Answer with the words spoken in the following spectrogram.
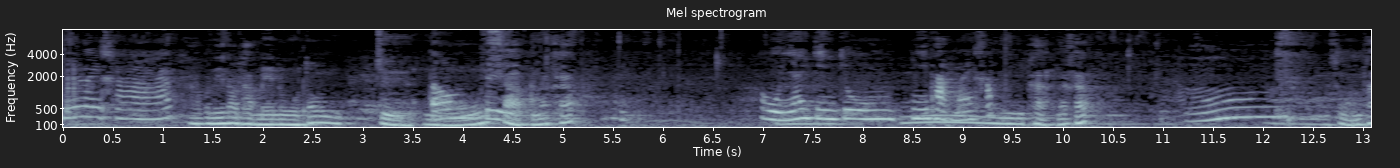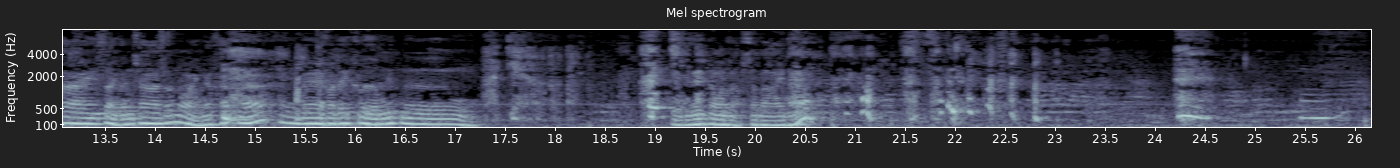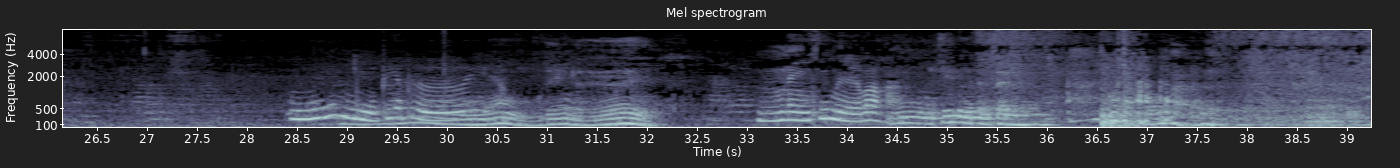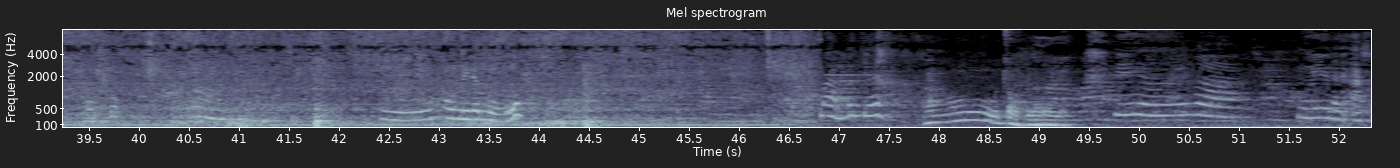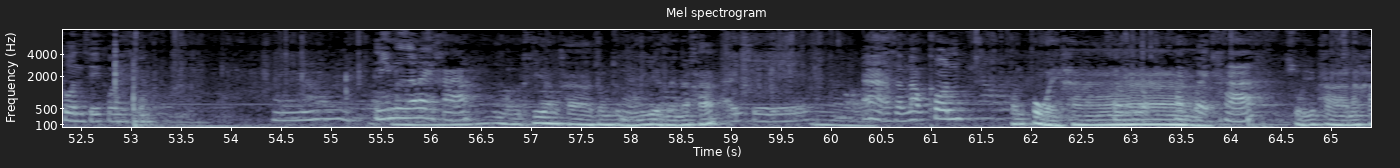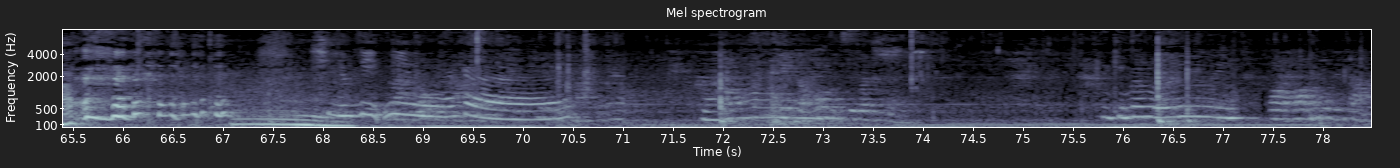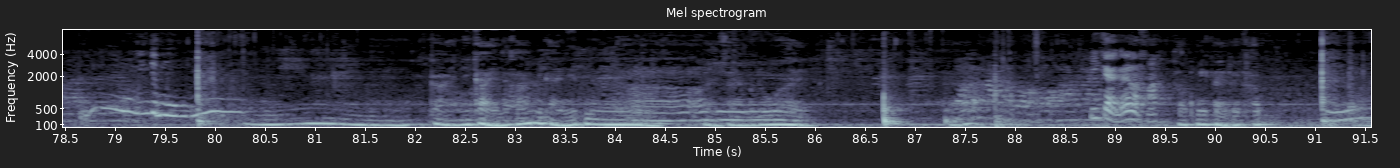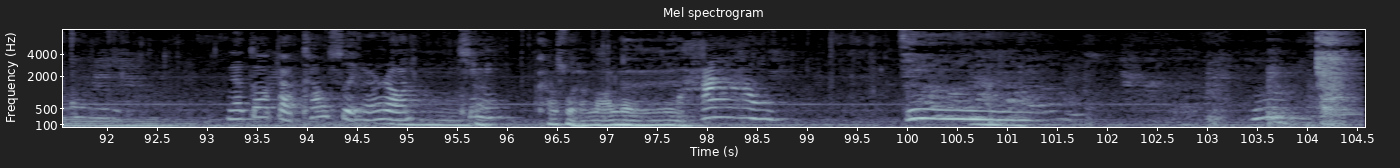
นี่อะไรคะครับวันนี้เราทำเมนูต้มจืดหต้มูมจืดสับนะครับโอ้ยย่างกินจุง มีผักไหมครับ มีผักนะครับอืมสมุนไพรใส่กัญชาสักหน่อยนะครับนะให้แม่เขาได้เคลิมนิดนึงเดี๋ยวจะได้นอนหลับสบายนะ อืมหมู เพียบเลยโอ้โหเด้งเลยอืมในขี้มือหรือเปล่าคะอืมที่มือเต็มๆเลยท้องผักแล้วเลยอืมโอ้มีแต่หมูมาเมื่อกี้เอ้าจบเลย นี่ไงค่ะมืออยู่ไหนอะคนสิคนคนอืมอั นนี้มืออะไรคะมื้อเที่ยงค่ะจนถึงมื้อเย็นเลยนะครับโอเค อ่าสำหรับคนคนป่วยค่ะคนป่วยขาสุริพานะครับชิวนิดนิวนะคะว้าวน่ากินมากเลยอืมมีจมูกไก่มีไก่นะครับมีไก่นิดนึง มีไก่ได้วยเหรอคะ ครับมีไก่ด้วยครับอืมแล้วก็กับข้าวสวยร้อนๆใช่ไหมข้าวสวยร้อนๆเลย ว้าวจริง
